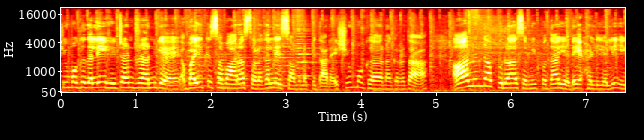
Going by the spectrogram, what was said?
ಶಿವಮೊಗ್ಗದಲ್ಲಿ ಹಿಟ್ ಅಂಡ್ ರನ್ಗೆ ಬೈಕ್ ಸವಾರ ಸ್ಥಳದಲ್ಲೇ ಸಾವನ್ನಪ್ಪಿದ್ದಾನೆ. ಶಿವಮೊಗ್ಗ ನಗರದ ಆನಂದಪುರ ಸಮೀಪದ ಎಡೆಹಳ್ಳಿಯಲ್ಲಿ ಈ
